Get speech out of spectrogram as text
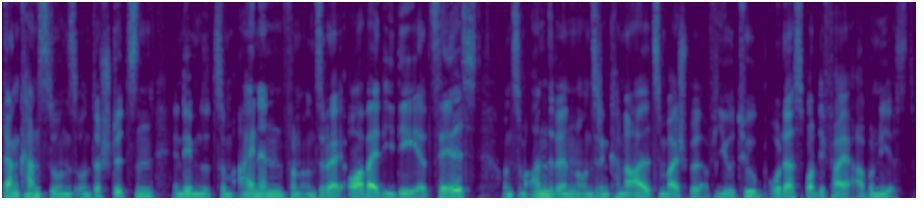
dann kannst du uns unterstützen, indem du zum einen von unserer Arbeit-Idee erzählst und zum anderen unseren Kanal zum Beispiel auf YouTube oder Spotify abonnierst.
